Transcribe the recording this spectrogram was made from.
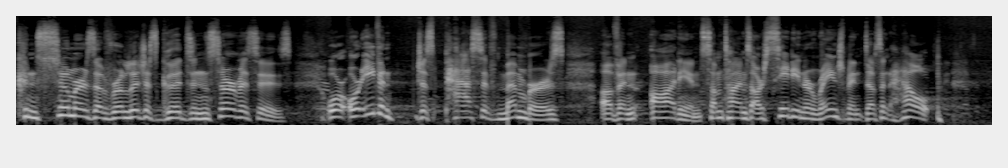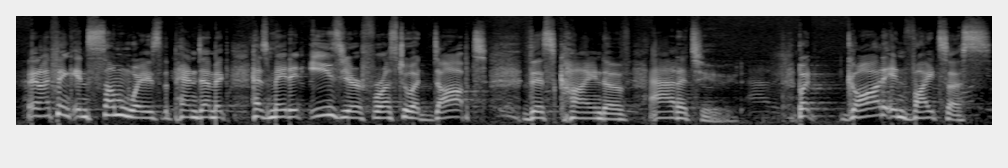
consumers of religious goods and services, or, or even just passive members of an audience. Sometimes our seating arrangement doesn't help. And I think in some ways the pandemic has made it easier for us to adopt this kind of attitude. But God invites us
